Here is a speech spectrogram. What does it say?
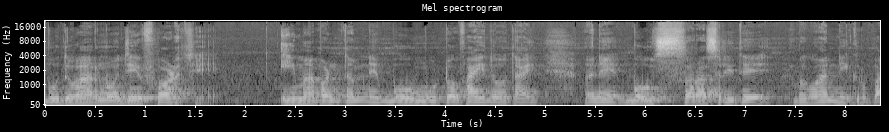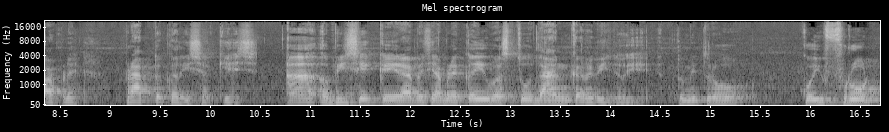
બુધવારનો જે ફળ છે, એમાં પણ તમને બહુ મોટો ફાયદો થાય અને બહુ સરસ રીતે ભગવાનની કૃપા આપણે પ્રાપ્ત કરી શકીએ છીએ. આ અભિષેક કર્યા પછી આપણે કઈ વસ્તુ દાન કરવી જોઈએ? તો મિત્રો કોઈ ફ્રૂટ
